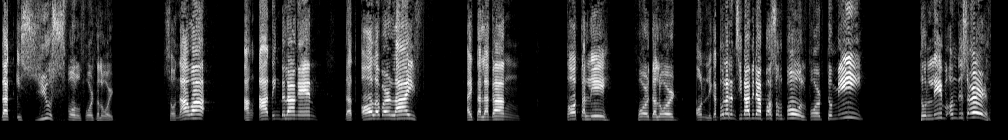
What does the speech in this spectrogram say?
that is useful for the Lord. So nawa, ang ating dalangin that all of our life ay talagang totally for the Lord only. Katulad ng sinabi ni Apostle Paul, For to me, to live on this earth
